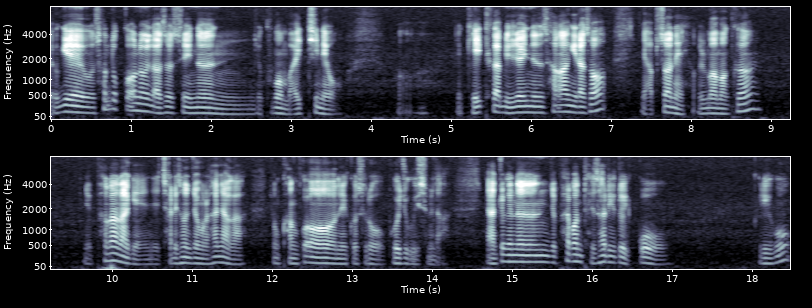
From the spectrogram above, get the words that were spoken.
여기에 선두권을 나설 수 있는 이제 9번 마이티 네오 어, 이제 게이트가 밀려 있는 상황이라서 앞선에 얼마만큼 편안하게 이제 자리 선점을 하냐가 좀 관건일 것으로 보여주고 있습니다. 안쪽에는 이제 8번 대사리도 있고 그리고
